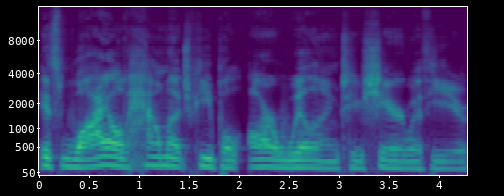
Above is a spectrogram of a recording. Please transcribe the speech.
it's wild how much people are willing to share with you,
